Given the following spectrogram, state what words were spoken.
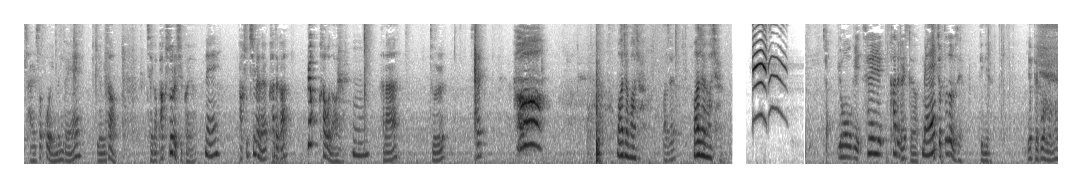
잘 섞고 있는데 여기서 제가 박수를 칠 거예요. 네. 박수 치면 카드가 뿅 하고 나와요. 음. 하나, 둘, 셋. 맞아, 맞아. 맞아요? 맞아, 맞아. 자, 여기 세 카드가 있어요. 네. 직접 뜯어주세요. 비닐. 옆에 보면은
